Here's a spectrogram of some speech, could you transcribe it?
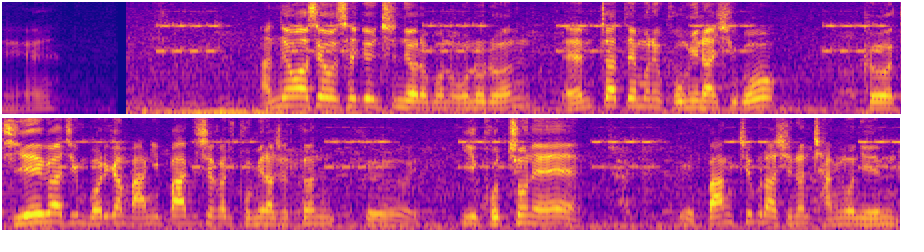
예. 안녕하세요 세계인친 여러분 오늘은 M자 때문에 고민하시고 그 뒤에가 지금 머리가 많이 빠지셔가지고 고민하셨던 그 이 고촌에 그 빵집을 하시는 장로님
